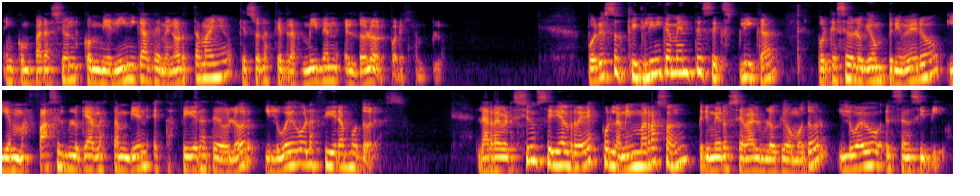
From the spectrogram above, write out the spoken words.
en comparación con mielínicas de menor tamaño, que son las que transmiten el dolor, por ejemplo. Por eso es que clínicamente se explica por qué se bloquean primero y es más fácil bloquearlas también estas fibras de dolor y luego las fibras motoras. La reversión sería al revés por la misma razón, primero se va el bloqueo motor y luego el sensitivo.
